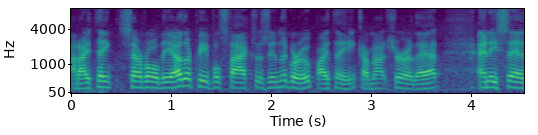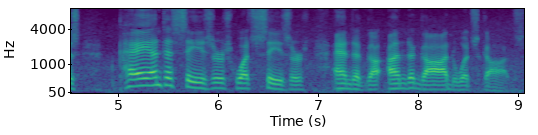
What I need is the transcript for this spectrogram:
and I think several of the other people's taxes in the group, I think, I'm not sure of that. And he says, Pay unto Caesar's what's Caesar's, and unto God what's God's.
